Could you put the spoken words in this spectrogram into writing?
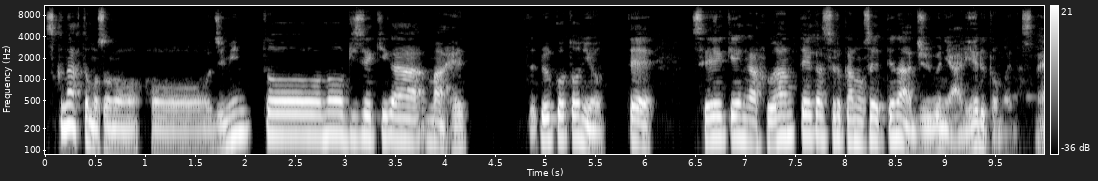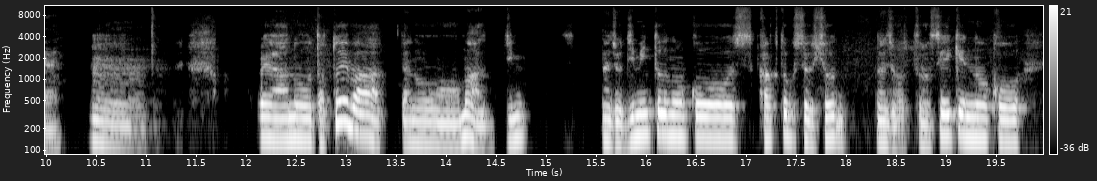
少なくともその自民党の議席がまあ減ることによって、政権が不安定化する可能性っていうのは十分にあり得ると思いますね。うんこれあの例えばあの、まあ、自自民党のこう獲得するなんでしょうその政権のこう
